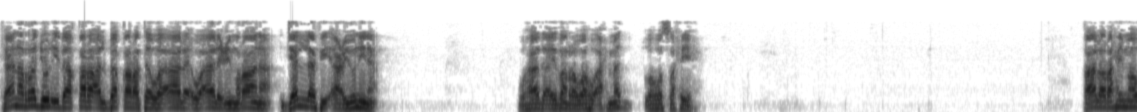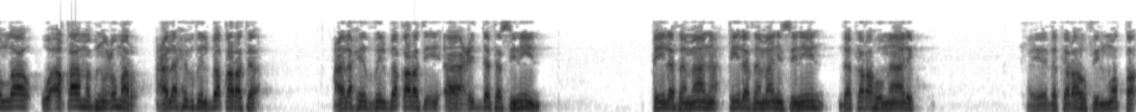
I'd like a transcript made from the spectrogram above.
كان الرجل إذا قرأ البقرة وآل, وآل عمران جل في أعيننا. وهذا أيضا رواه أحمد وهو صحيح. قال رحمه الله وأقام ابن عمر على حفظ البقرة على حفظ البقرة عدة سنين قيل ثمان قيل ثمان سنين ذكره مالك أي ذكره في الموطأ.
